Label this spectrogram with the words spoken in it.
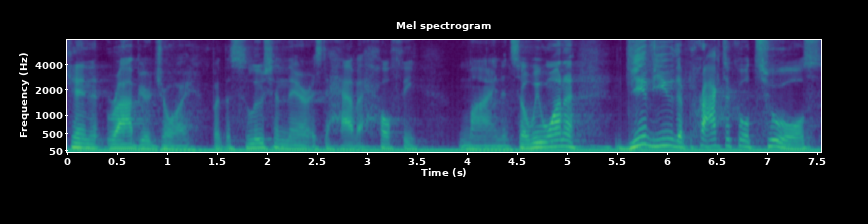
can rob your joy. But the solution there is to have a healthy mind. And so we want to give you the practical tools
